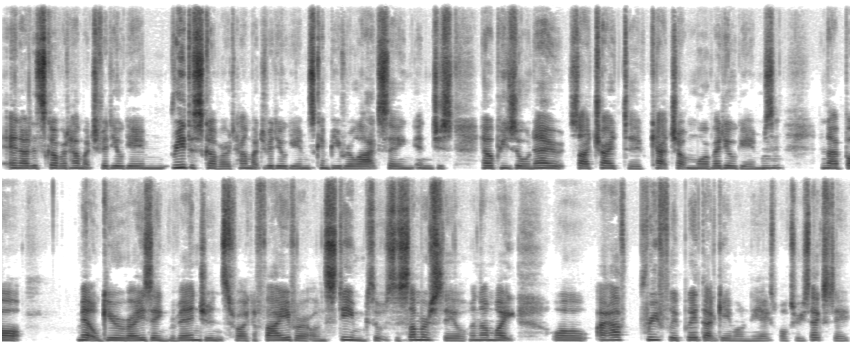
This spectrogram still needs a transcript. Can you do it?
and I discovered how much video game rediscovered how much video games can be relaxing and just help you zone out. So I tried to catch up on more video games, mm-hmm. and I bought Metal Gear Rising Revengeance for like a fiver on Steam because it was the summer sale. And I'm like, well, I have briefly played that game on the Xbox 360.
